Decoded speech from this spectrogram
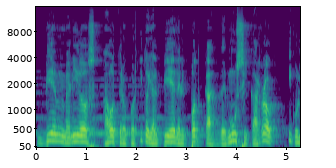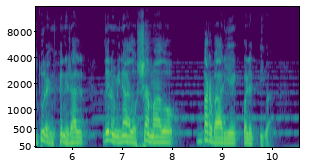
Bienvenidos a otro cortito y al pie del podcast de música, rock y cultura en general, denominado llamado Barbarie Colectiva.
